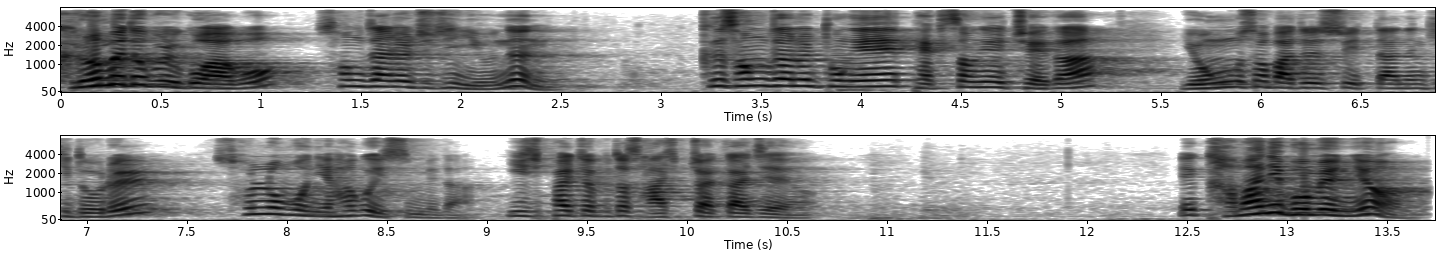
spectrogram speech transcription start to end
그럼에도 불구하고 성전을 주신 이유는 그 성전을 통해 백성의 죄가 용서받을 수 있다는 기도를 솔로몬이 하고 있습니다. 28절부터 40절까지예요. 가만히 보면요.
